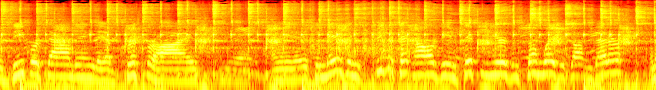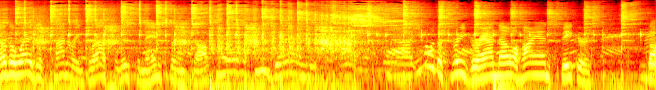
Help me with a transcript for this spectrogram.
They're deeper sounding. They have crisper highs. I mean, it's amazing. Speaker technology in 50 years, in some ways, has gotten better. In other ways, it's kind of regressed, at least the mainstream stuff. Uh, even with the three grand, though, high-end speakers, the,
